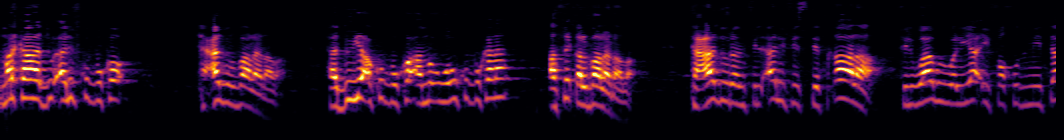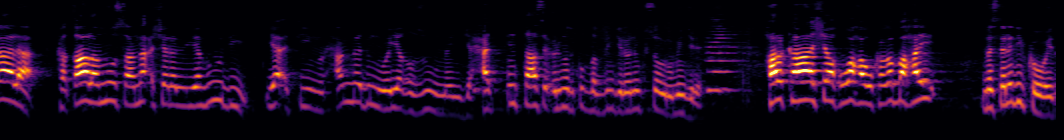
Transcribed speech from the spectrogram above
markaa hadduu alif ku buko tacadur baa la idhahdaa hadduu ya ku buko ama uwow ku bukana ahiqal baa la dhahdaa tacaduran fi lif istihqaala fi lwaawi walyaai fakud mithaala ka qaala muusa macshar alyahuudi ya'tii muxamadu wayaqzuu man jaxad intaasay culimadu ku dabdin jireen ku soo urubin jireen halkaa sheekhu waxa uu kaga baxay masaladii kooweed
